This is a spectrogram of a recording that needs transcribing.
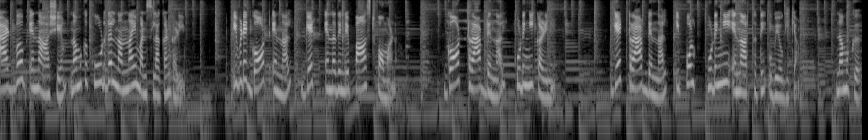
ആഡ്വേർബ് എന്ന ആശയം നമുക്ക് കൂടുതൽ നന്നായി മനസ്സിലാക്കാൻ കഴിയും. ഇവിടെ ഗോട്ട് എന്നാൽ ഗെറ്റ് എന്നതിന്റെ പാസ്റ്റ് ഫോമാണ് ഗോട്ട് ട്രാപ്ഡ് എന്നാൽ കുടുങ്ങിക്കഴിഞ്ഞു ഗെറ്റ് ട്രാപ്ഡ് എന്നാൽ ഇപ്പോൾ കുടുങ്ങി എന്ന അർത്ഥത്തിൽ ഉപയോഗിക്കാം. നമുക്ക്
